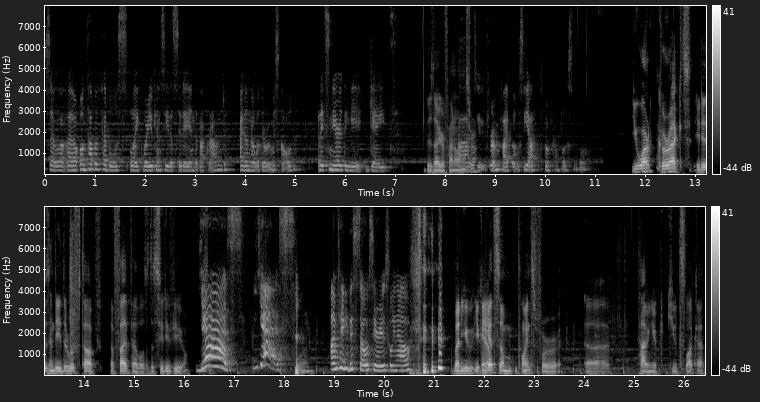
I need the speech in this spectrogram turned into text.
So uh, on top of pebbles, like where you can see the city in the background. I don't know what the room is called, but it's near the gate. Is that your final Uh, answer? to, from five pebbles. Yeah, from five pebbles to the wall. You are correct. It is indeed the rooftop of Five Pebbles, the city view. Yes! Yes! I'm taking this so seriously now. but you, you can Yeah. get some points for uh, having your cute slug cat.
